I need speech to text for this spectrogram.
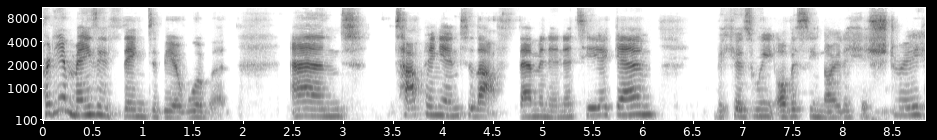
pretty amazing thing to be a woman and tapping into that femininity again because we obviously know the history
